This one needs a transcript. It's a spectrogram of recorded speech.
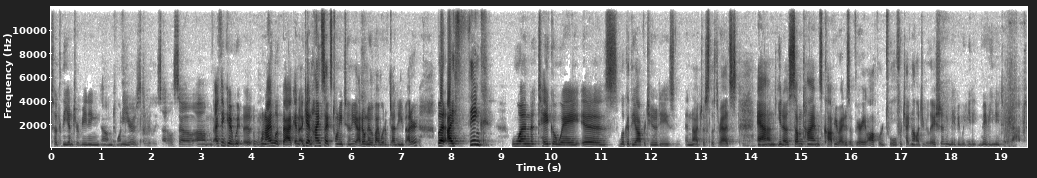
took the intervening um, 20 years to really settle. So um, I think it, uh, when I look back, and again, hindsight's 2020, I don't know if I would have done any better, but I think one takeaway is look at the opportunities and not just the threats. And you know, sometimes copyright is a very awkward tool for technology relation. Maybe we, you need- maybe you need to adapt.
